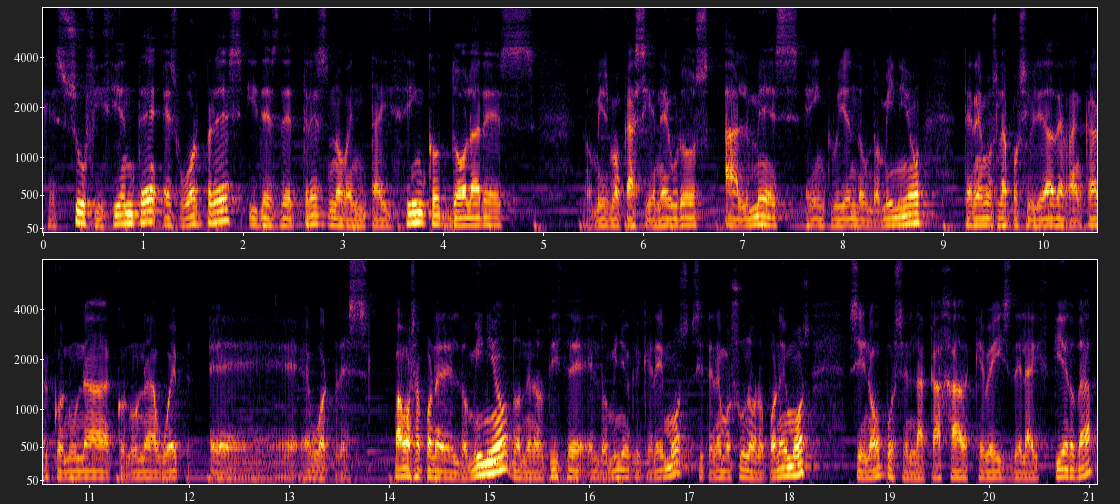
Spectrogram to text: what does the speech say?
que es suficiente, es WordPress y desde 3,95 dólares lo mismo casi en euros al mes e incluyendo un dominio, tenemos la posibilidad de arrancar con una, con una web eh, WordPress. Vamos a poner el dominio, donde nos dice el dominio que queremos, si tenemos uno lo ponemos, si no, pues en la caja que veis de la izquierda,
